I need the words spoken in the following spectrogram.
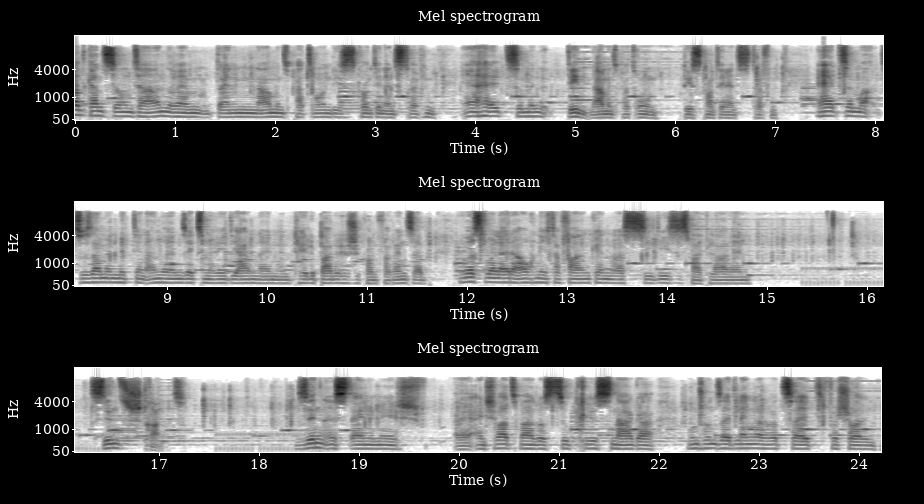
Dort kannst du unter anderem deinen Namenspatron dieses Kontinents treffen. Er hält zumindest den Namenspatron dieses Kontinents treffen. Er hält zusammen mit den anderen sechs Meridianen eine telepathische Konferenz ab. Du wirst wohl leider auch nicht erfahren können, was sie dieses Mal planen. Sins Strand. Sin ist eine, äh, ein Schwarzmagus zu Chris Naga und schon seit längerer Zeit verschollen.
